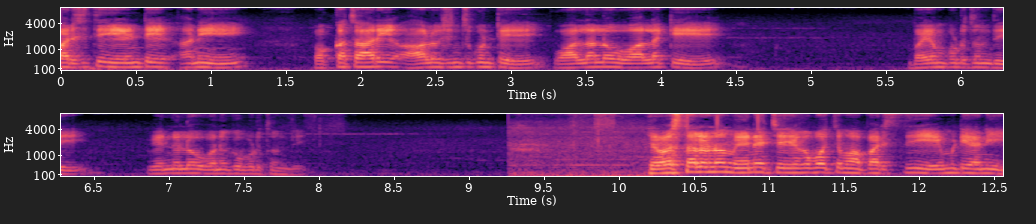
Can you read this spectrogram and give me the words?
పరిస్థితి ఏంటి అని ఒక్కసారి ఆలోచించుకుంటే వాళ్ళలో వాళ్ళకి భయం పుడుతుంది వెన్నులో వణుకు పుడుతుంది. వ్యవస్థలను మేనేజ్ చేయకపోతే మా పరిస్థితి ఏమిటి అని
